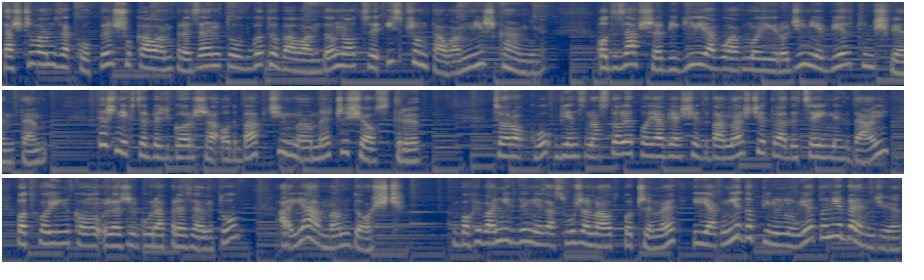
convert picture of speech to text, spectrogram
Taszczyłam zakupy, szukałam prezentów, gotowałam do nocy i sprzątałam mieszkanie. Od zawsze Wigilia była w mojej rodzinie wielkim świętem. Też nie chcę być gorsza od babci, mamy czy siostry. Co roku więc na stole pojawia się 12 tradycyjnych dań, pod choinką leży góra prezentów, a ja mam dość. Bo chyba nigdy nie zasłużę na odpoczynek i jak nie dopilnuję, to nie będzie.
